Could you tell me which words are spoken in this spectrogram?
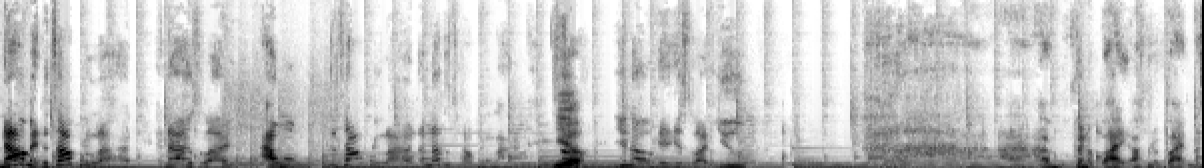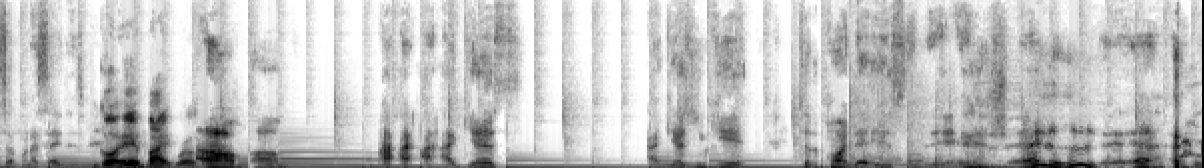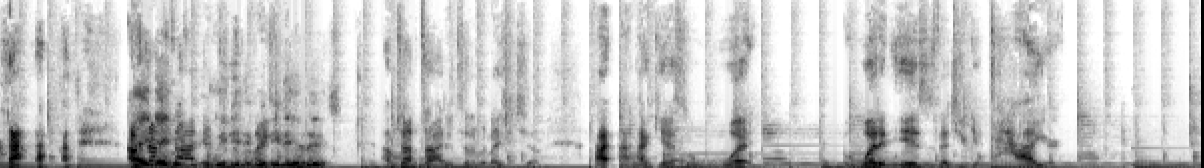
now I'm at the top of the line, and now it's like I want the top of the line, another top of the line. So, Yeah. you know, it, it's like you. I, I'm finna bite. I'm finna bite myself when I say this. Go ahead, bite, bro. Um, um, I, I, I, I guess, I guess you get to the point that is, yeah. I'm hey, trying to tie need we need to, we need to hear this. I'm trying to tie it into the relationship. I, I, I guess what what it is is that you get tired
